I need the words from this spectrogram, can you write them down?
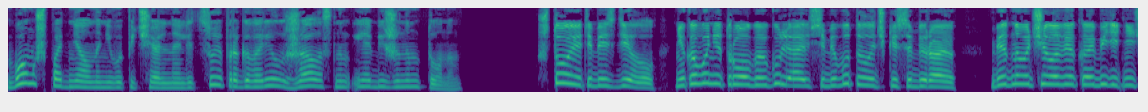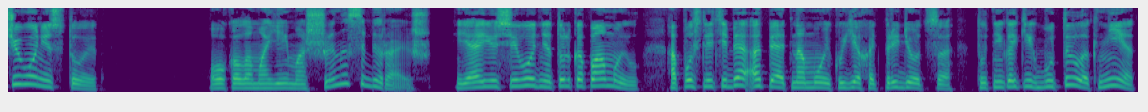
Бомж поднял на него печальное лицо и проговорил жалостным и обиженным тоном. «Что я тебе сделал? Никого не трогаю, гуляю себе, бутылочки собираю. Бедного человека обидеть ничего не стоит. «Около моей машины собираешь? Я ее сегодня только помыл, а после тебя опять на мойку ехать придется. Тут никаких бутылок нет».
